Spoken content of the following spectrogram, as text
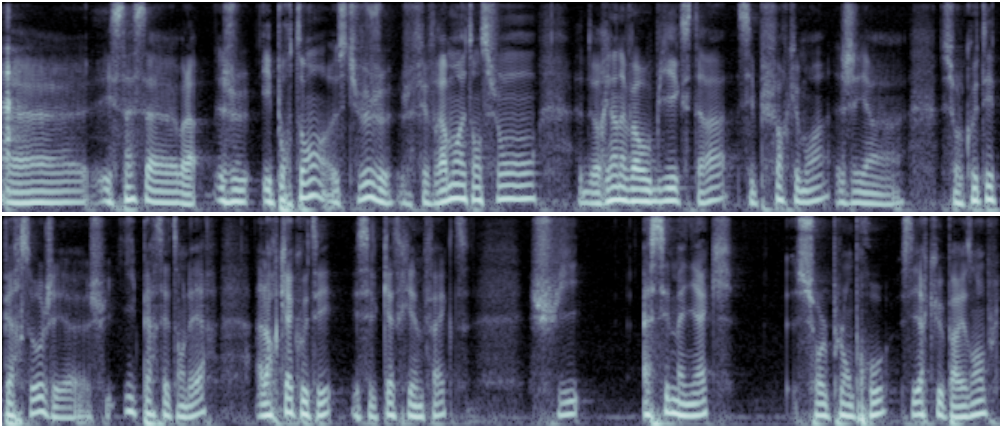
et ça, ça, voilà. Je, et pourtant, si tu veux, je, je, fais vraiment attention de rien avoir oublié, etc. C'est plus fort que moi. J'ai un, sur le côté perso, je suis hyper tête en l'air. Alors qu'à côté, et c'est le quatrième fact, je suis assez maniaque sur le plan pro. C'est-à-dire que par exemple,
